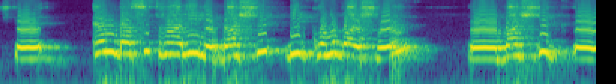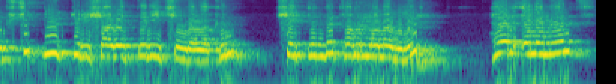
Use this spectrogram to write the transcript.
İşte en basit haliyle başlık bir konu başlığı e, başlık e, küçük büyüktür işaretleri içinde bakın şeklinde tanımlanabilir. Her element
